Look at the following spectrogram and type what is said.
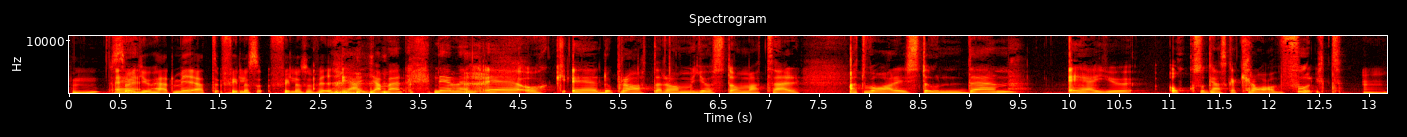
Mm, så so eh, you had me at filos filosofi. Jajamän. Nej, men, eh, och eh, då pratar de just om att, här, att vara i stunden är ju också ganska kravfullt. Mm.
